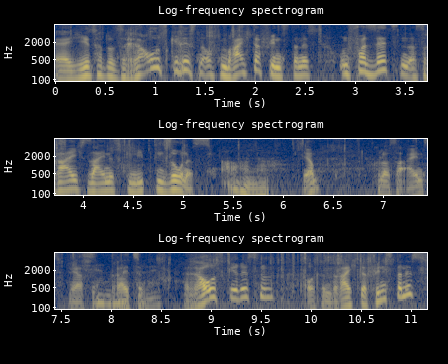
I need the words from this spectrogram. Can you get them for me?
äh, Jesus hat uns rausgerissen aus dem Reich der Finsternis und versetzt in das Reich seines geliebten Sohnes. Oh no. Ja? Kolosser 1, Vers 13. Rausgerissen aus dem Reich der Finsternis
